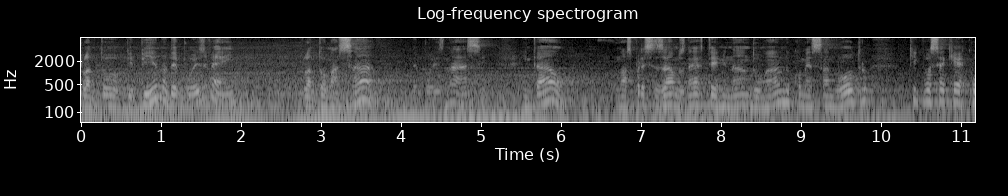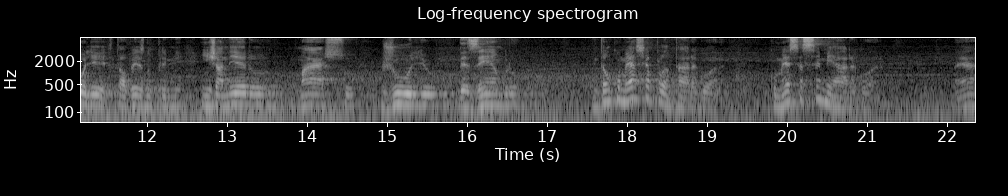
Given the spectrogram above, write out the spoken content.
Plantou pepino, depois vem. Plantou maçã, depois nasce. Então, nós precisamos, né, terminando um ano, começando outro, que, que você quer colher? Talvez no prime... em janeiro, março, julho, dezembro. Então comece a plantar agora, comece a semear agora. Né?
